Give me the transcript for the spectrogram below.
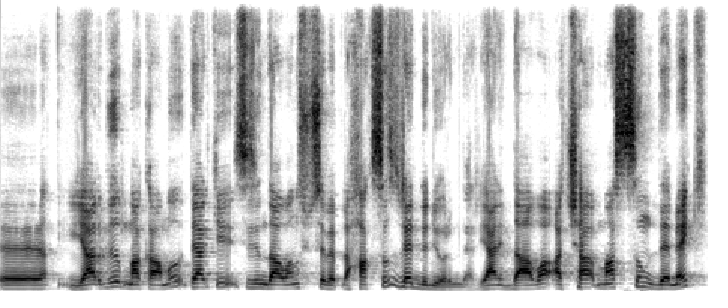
e, yargı makamı der ki sizin davanız şu sebeple haksız reddediyorum der. Yani dava açamazsın demek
